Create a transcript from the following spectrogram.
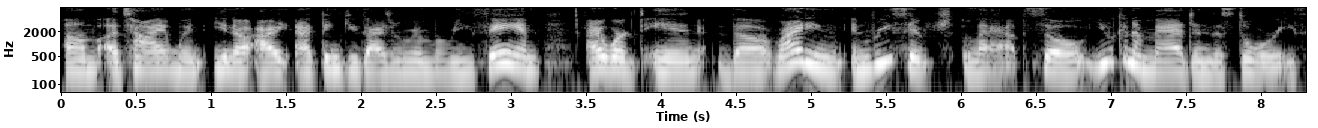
um, a time when, you know, I, I think you guys remember me saying I worked in the writing and research lab. So you can imagine the stories.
